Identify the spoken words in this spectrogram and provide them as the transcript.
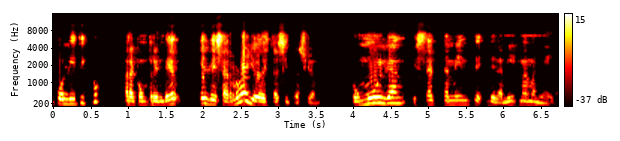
político para comprender el desarrollo de esta situación. Comulgan exactamente de la misma manera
